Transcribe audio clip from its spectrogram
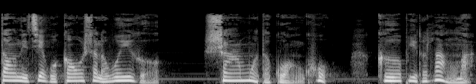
当你见过高山的巍峨、沙漠的广阔、戈壁的浪漫，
